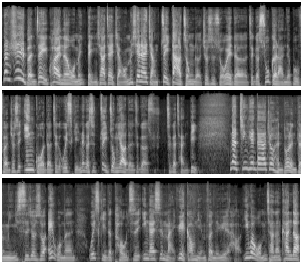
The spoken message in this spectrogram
那日本这一块呢，我们等一下再讲，我们先来讲最大宗的，就是所谓的这个苏格兰的部分，就是英国的这个 whisky，那个是最重要的这个这个产地。那今天大家就很多人的迷思就是说，哎，我们 whisky 的投资应该是买越高年份的越好，因为我们常常看到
